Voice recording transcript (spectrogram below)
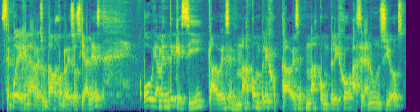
se puede generar resultados con redes sociales. Obviamente que sí, cada vez es más complejo, cada vez es más complejo hacer anuncios,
